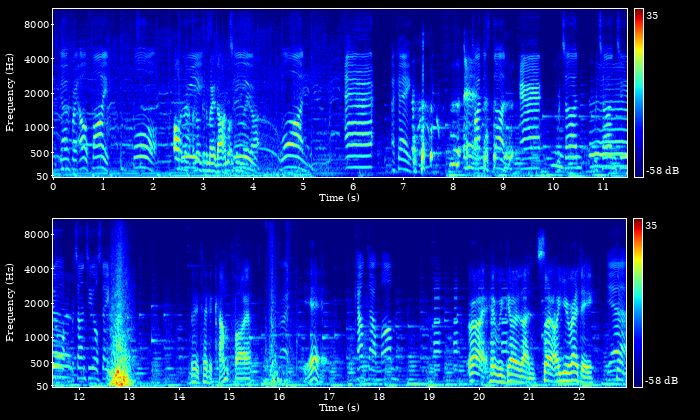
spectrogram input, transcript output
He's going for it. Oh, five, four, Oh no, I'm not gonna make that. I'm not gonna make that. one. Eh. Okay, time is done. Return, return to your, return to your station. Let me take a campfire. Right, Yeah. countdown, mom. Right, here we go then. So, are you ready? Yeah.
